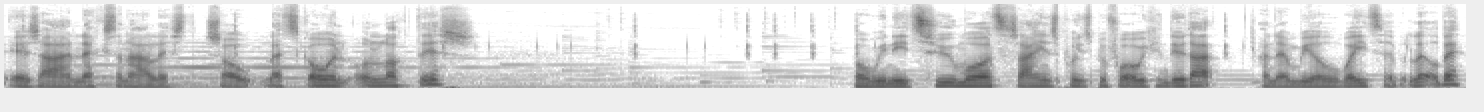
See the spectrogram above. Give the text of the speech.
is our next on our list. So let's go and unlock this. But we need two more science points before we can do that. And then we'll wait a little bit.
